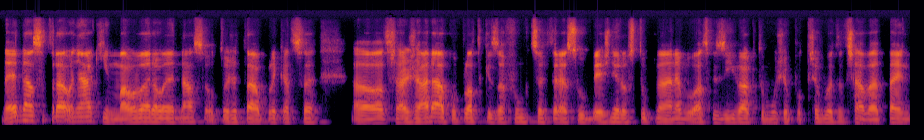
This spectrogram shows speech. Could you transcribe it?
Nejedná se teda o nějaký malware, ale jedná se o to, že ta aplikace uh, třeba žádá poplatky za funkce, které jsou běžně dostupné, nebo vás vyzývá k tomu, že potřebujete třeba VPN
